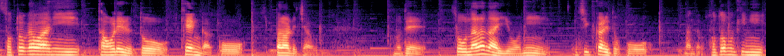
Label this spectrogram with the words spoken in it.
外側に倒れると剣がこう引っ張られちゃうのでそうならないようにしっかりとこうなんだろう外向きに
